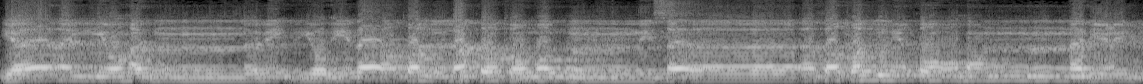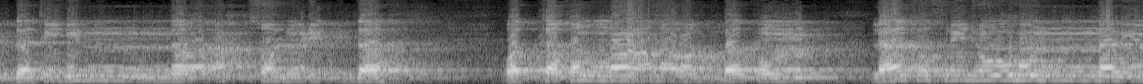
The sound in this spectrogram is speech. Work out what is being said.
يا أيها النبي إذا طلقتم النساء فطلقوهن لعدتهن وأحصوا العدة. واتقوا الله ربكم. لا تخرجوهن من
